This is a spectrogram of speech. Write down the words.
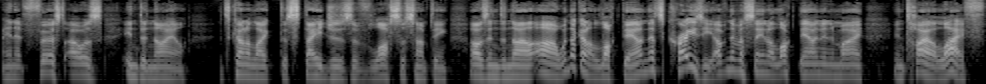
And at first, I was in denial. It's kind of like the stages of loss or something. I was in denial. Oh, we're not going to lock down. That's crazy. I've never seen a lockdown in my entire life.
